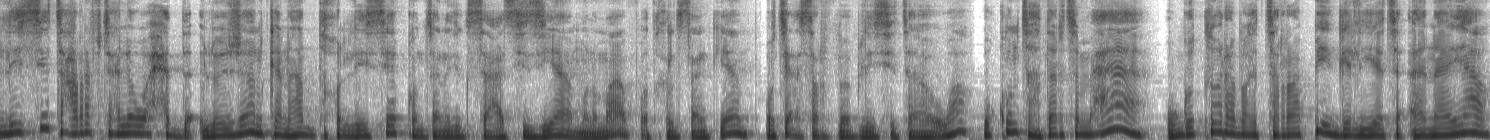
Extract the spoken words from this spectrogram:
lycée تعرفت على واحد le jeune كان هاد دخل lycée كنت أنا ديك الساعة sixième ولا ما عرف ودخل cinquième وتعصر في باب lycée حتى هو. وكنت هضرت معاه وقلت له راه باغي ترابي قال لي أنايا.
